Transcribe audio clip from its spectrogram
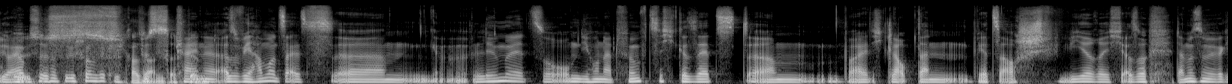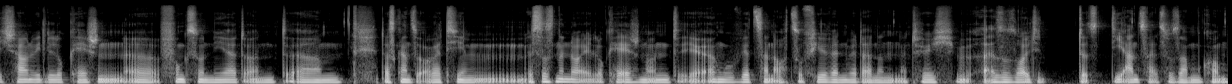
Ja, ist das natürlich schon wirklich rasant, keine, also wir haben uns als ähm, Limit so um die 150 gesetzt, ähm, weil ich glaube, dann wird es auch schwierig. Also da müssen wir wirklich schauen, wie die Location äh, funktioniert und ähm, das ganze Orga-Team. Es ist eine neue Location und irgendwo wird es dann auch zu viel, wenn wir da dann natürlich, also sollte das, die Anzahl zusammenkommen.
